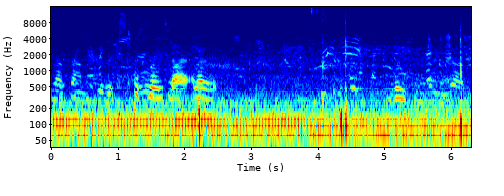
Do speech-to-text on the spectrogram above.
Enough time to give it. Twist Lone Star. I love it. loosen things up. I'm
